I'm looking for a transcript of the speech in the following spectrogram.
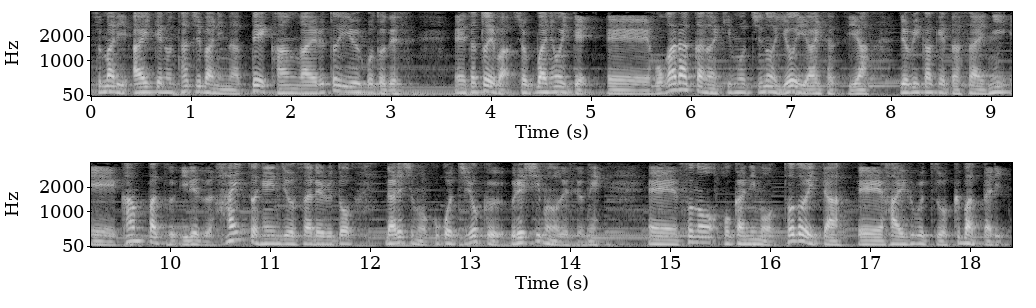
つまり相手の立場になって考えるということです。えー例えば職場において、えー朗らかな気持ちの良い挨拶や呼びかけた際に、えー間髪入れず「はい」と返事をされると誰しも心地よく嬉しいものですよね、えーその他にも届いた、えー配布物を配ったり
